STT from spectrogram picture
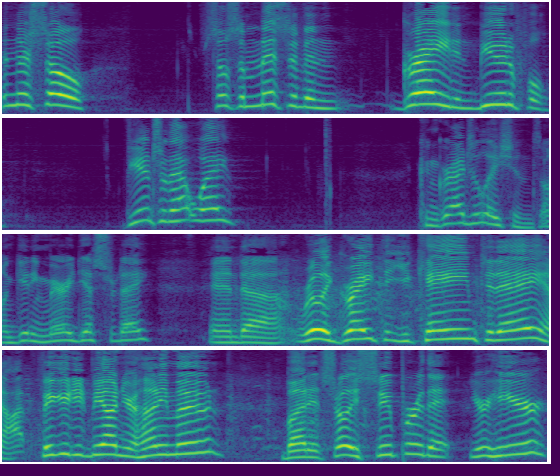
and they're so so submissive and great and beautiful. If you answer that way, congratulations on getting married yesterday. And uh, really great that you came today. I figured you'd be on your honeymoon, but it's really super that you're here.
